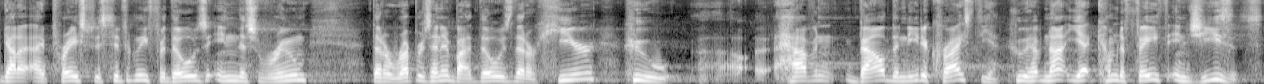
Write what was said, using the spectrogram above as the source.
God, I pray specifically for those in this room that are represented by those that are here who uh, haven't bowed the knee to Christ yet, who have not yet come to faith in Jesus.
